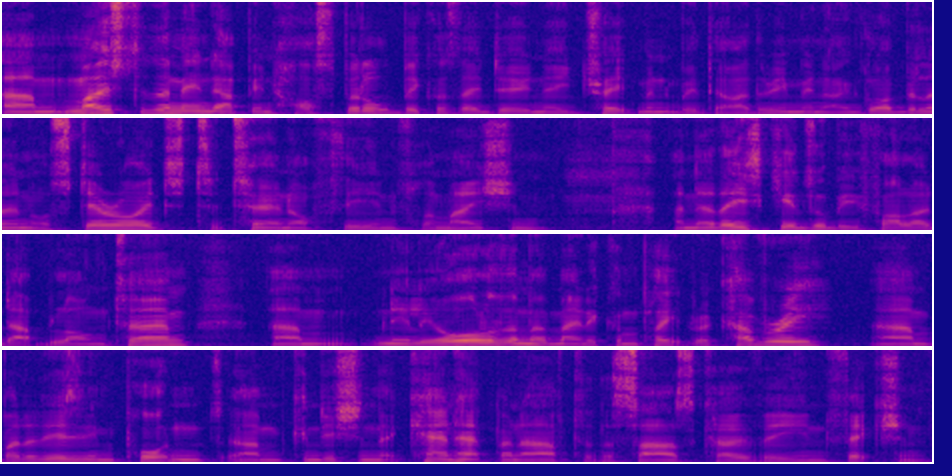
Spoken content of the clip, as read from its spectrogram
Um, most of them end up in hospital because they do need treatment with either immunoglobulin or steroids to turn off the inflammation. And now these kids will be followed up long term. Um, nearly all of them have made a complete recovery, um, but it is an important um, condition that can happen after the SARS-CoV infection.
